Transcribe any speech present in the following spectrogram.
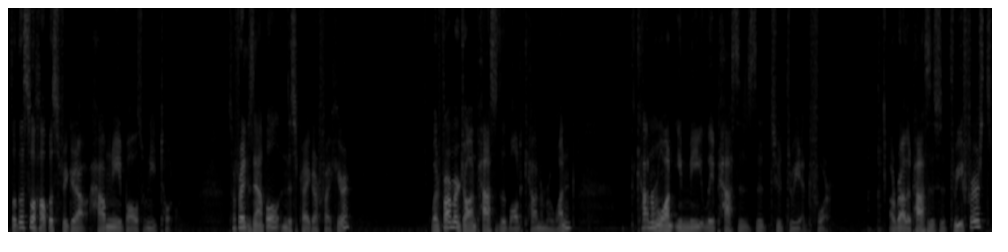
So this will help us figure out how many balls we need total. So for example, in this paragraph right here, when Farmer John passes the ball to cow number one, cow number one immediately passes it to three and four. Or rather passes it to three first,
